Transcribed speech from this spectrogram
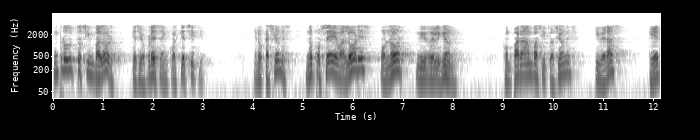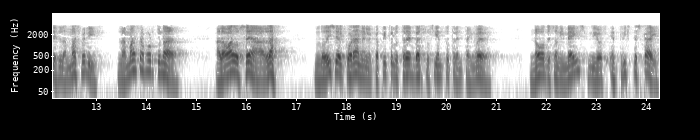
un producto sin valor que se ofrece en cualquier sitio. En ocasiones no posee valores, honor ni religión. Compara ambas situaciones y verás que eres la más feliz, la más afortunada. Alabado sea Alá. Nos lo dice el Corán en el capítulo 3, verso 139. No os desaniméis ni os entristezcáis,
